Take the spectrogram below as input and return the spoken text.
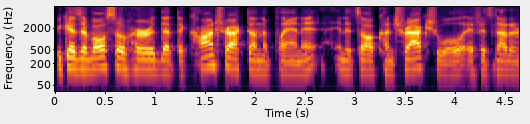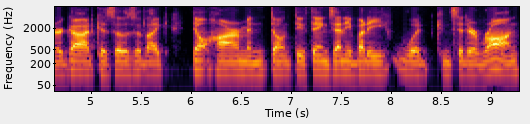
because I've also heard that the contract on the planet, and it's all contractual if it's not under God, because those are like, don't harm and don't do things anybody would consider wrong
